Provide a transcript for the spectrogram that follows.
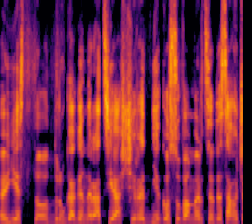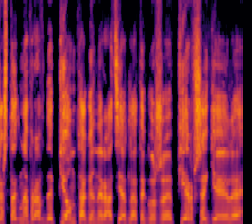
Jest to druga generacja średniego suwa Mercedesa, chociaż tak naprawdę piąta generacja, dlatego że pierwsze GLE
